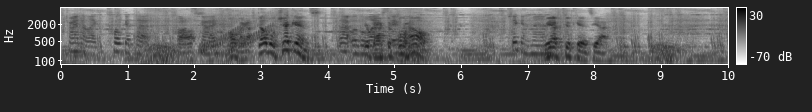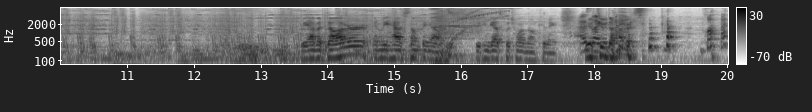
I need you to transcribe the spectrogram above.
I'm trying to like poke at that boss guy. Oh my gosh, double chickens! That was a You're back to full health. Chicken man. We have two kids, yeah. We have a daughter and we have something else. You can guess which one. No, I'm kidding. I was we have like, two daughters. what?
